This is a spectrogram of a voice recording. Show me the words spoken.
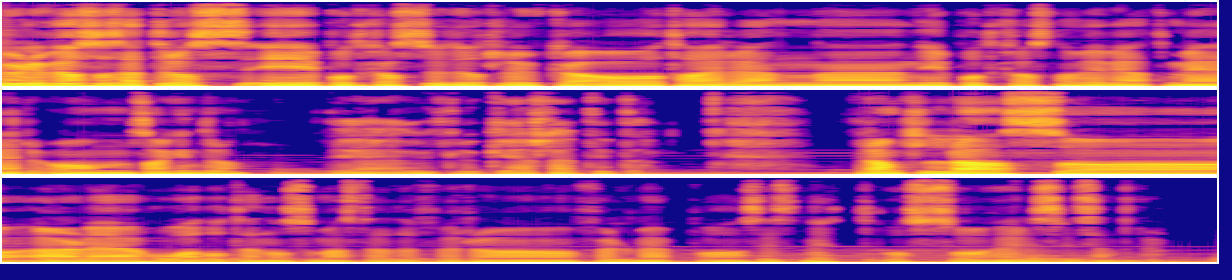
Mulig vi også setter oss i podkaststudioet til uka og tar en eh, ny podkast når vi vet mer om saken, Trond? Det utelukker jeg slett ikke. Fram til da så er det ha.no som er stedet for å følge med på siste nytt, og så høres vi senere.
